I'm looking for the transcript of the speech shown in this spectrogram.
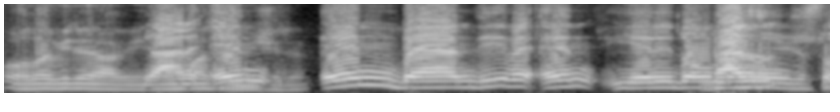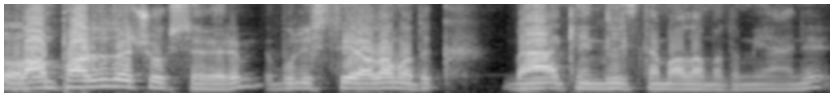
olabilir abi. Yani en oyuncuydu. en beğendiği ve en yeri dolmayan oyuncusu o. Lampard'ı da çok severim. Bu listeyi alamadık. Ben kendi listeme alamadım yani.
